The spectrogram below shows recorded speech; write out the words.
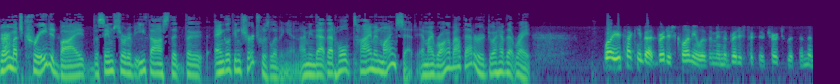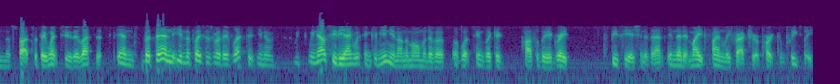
very much created by the same sort of ethos that the Anglican Church was living in. I mean that that whole time and mindset. Am I wrong about that, or do I have that right? Well, you're talking about British colonialism, and the British took their church with them, and the spots that they went to, they left it. And but then in the places where they've left it, you know, we, we now see the Anglican Communion on the moment of a of what seems like a possibly a great speciation event, in that it might finally fracture apart completely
